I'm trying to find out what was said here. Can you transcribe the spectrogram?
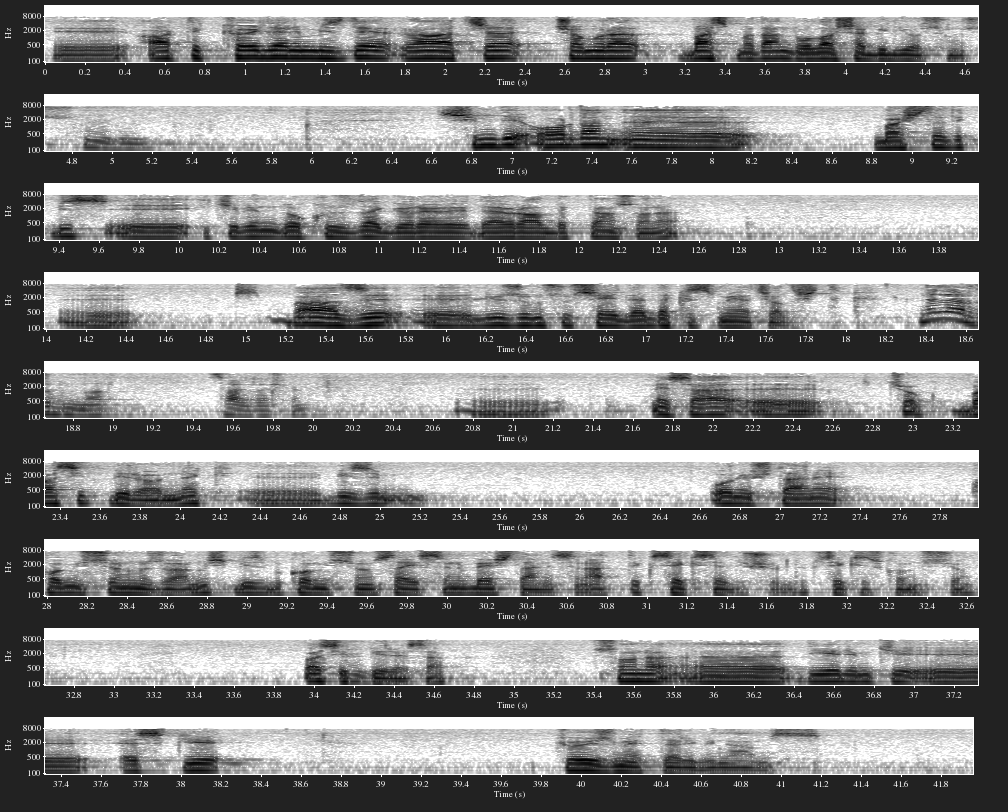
E, artık köylerimizde rahatça çamura basmadan dolaşabiliyorsunuz. Hı hı. Şimdi oradan e, başladık biz e, 2009'da görev devraldıktan sonra e, bazı e, lüzumsuz şeyleri de kısmaya çalıştık. Nelerdi bunlar Salih Başkan? E, mesela e, çok basit bir örnek. E, bizim 13 tane komisyonumuz varmış. Biz bu komisyon sayısını 5 tanesini attık. 8'e düşürdük. 8 komisyon. Basit bir hesap. Sonra e, diyelim ki e, eski köy hizmetleri binamız.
